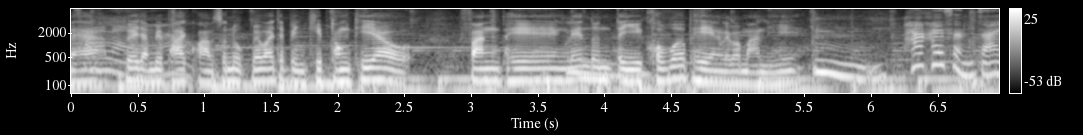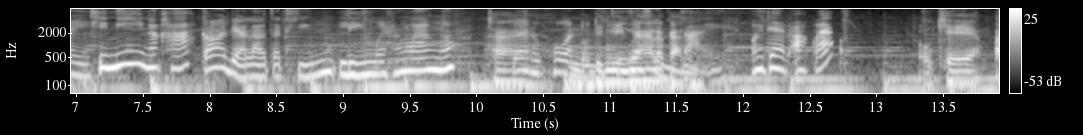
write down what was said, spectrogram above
นะฮะใช่แล้ว เพื่อจะไม่พลาดความสนุกไม่ว่าจะเป็นคลิปท่องเที่ยว ฟังเพลง เล่นดนตรี cover เพลงอะไรประมาณนี้ อืมถ้าใครสนใจที่นี่นะคะ ก็เดี๋ยวเราจะทิ้งลิงก์ไว้ข้างล่างเนาะใช่เพื่อทุกคนเดี๋ยวดิ้งลิงก์ไว้ให้แล้วกัน ที่จะสนใจโอ้ยแดดออกแล้ว โอเค ไป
